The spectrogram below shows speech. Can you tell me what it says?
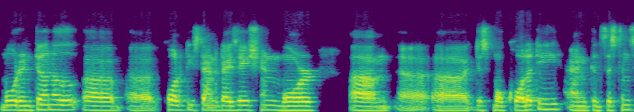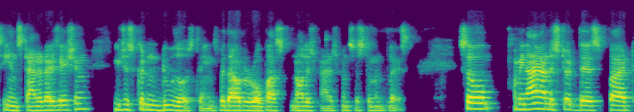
more internal uh, uh, quality standardization, more um, uh, uh, just more quality and consistency and standardization. You just couldn't do those things without a robust knowledge management system in place. So, I mean, I understood this, but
